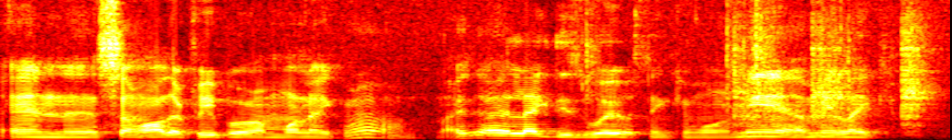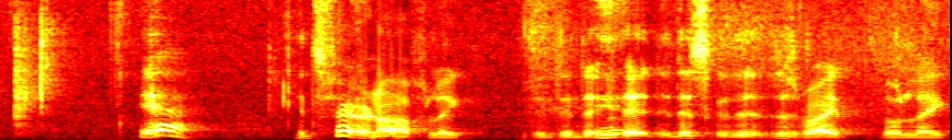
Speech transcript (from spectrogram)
And uh, some other people are more like well I, I like this way of thinking more. Me i mean like yeah it's fair enough like th- th- th- Yeah. this, this is right but like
